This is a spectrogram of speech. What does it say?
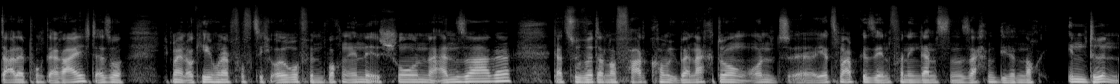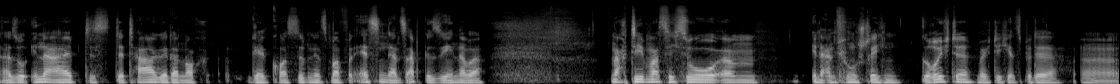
da der Punkt erreicht. Also ich meine, okay, 150 Euro für ein Wochenende ist schon eine Ansage. Dazu wird dann noch Fahrt kommen, Übernachtung und äh, jetzt mal abgesehen von den ganzen Sachen, die dann noch innen drin, also innerhalb des, der Tage dann noch Geld kostet und jetzt mal von Essen ganz abgesehen, aber nach dem, was ich so ähm, in Anführungsstrichen Gerüchte, möchte ich jetzt bitte äh,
